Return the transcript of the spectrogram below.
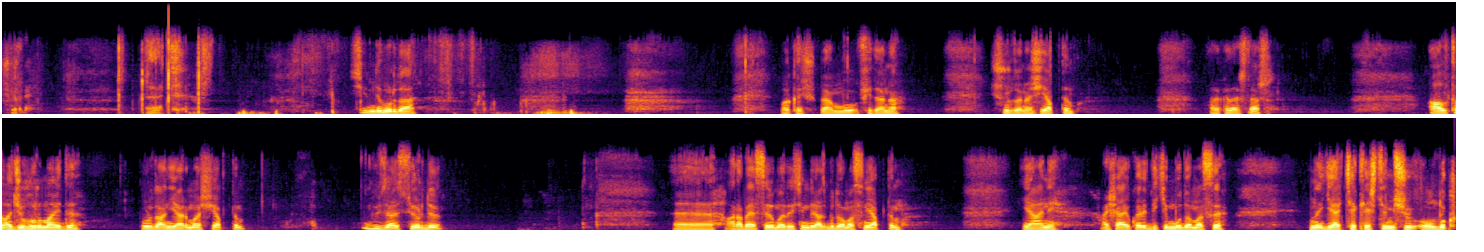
Şöyle. Evet. Şimdi burada bakın şu- ben bu fidana şuradan aşı yaptım. Arkadaşlar altı acı hurmaydı. Buradan yarmaş yaptım. Güzel sürdü. Ee, arabaya sığmadığı için biraz budamasını yaptım. Yani aşağı yukarı dikim budamasını gerçekleştirmiş olduk.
